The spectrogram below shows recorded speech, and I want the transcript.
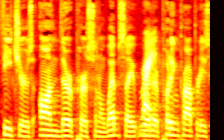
features on their personal website where Right. they're putting properties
